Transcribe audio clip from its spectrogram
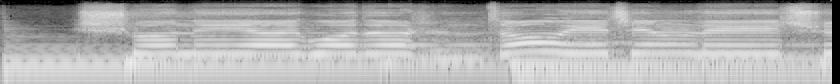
你说你爱过的人都已经离去，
